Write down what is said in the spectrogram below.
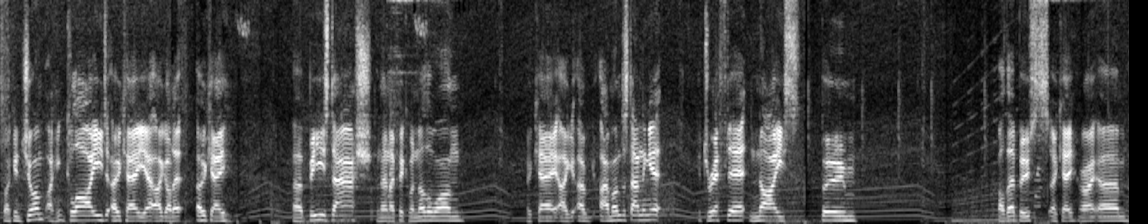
So I can jump, I can glide. Okay, yeah, I got it. Okay. Uh, dash, and then I pick up another one. Okay, I, I, I'm understanding it. Drift it. Nice. Boom. Oh, they're boosts. Okay, right. Um,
